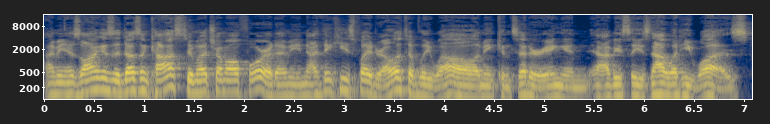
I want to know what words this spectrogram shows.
I mean, as long as it doesn't cost too much, I'm all for it. I mean, I think he's played relatively well. I mean, considering, and obviously he's not what he was.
